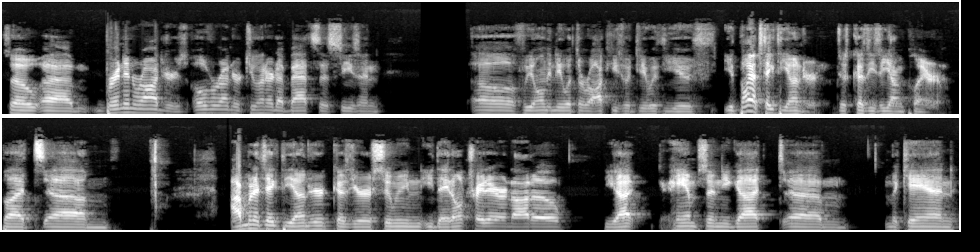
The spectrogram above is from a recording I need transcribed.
So um, Brendan Rodgers over under 200 at bats this season oh, if we only knew what the Rockies would do with youth, you'd probably have to take the under just because he's a young player. But um, I'm going to take the under because you're assuming they don't trade Arenado. You got Hampson, you got um, McCann.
